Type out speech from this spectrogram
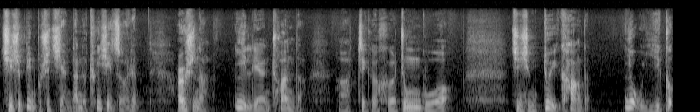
其实并不是简单的推卸责任，而是呢一连串的啊这个和中国进行对抗的又一个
